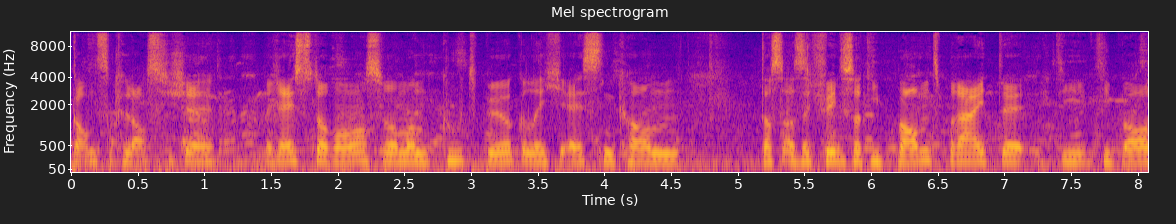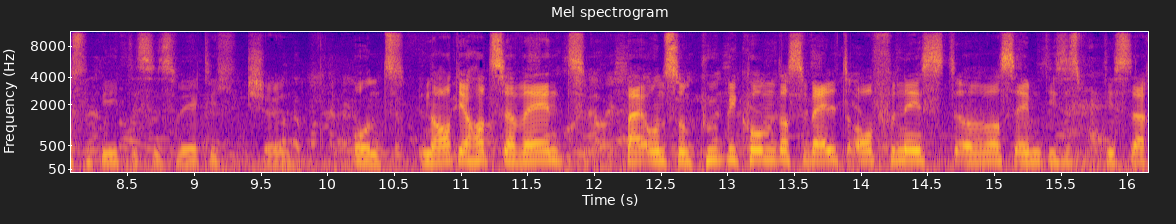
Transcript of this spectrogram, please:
ganz klassische Restaurants, wo man gut bürgerlich essen kann das, also ich finde so die Bandbreite, die, die Basel bietet, das ist wirklich schön. Und Nadja hat es erwähnt, bei unserem Publikum, das weltoffen ist, was eben dieses, dieses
